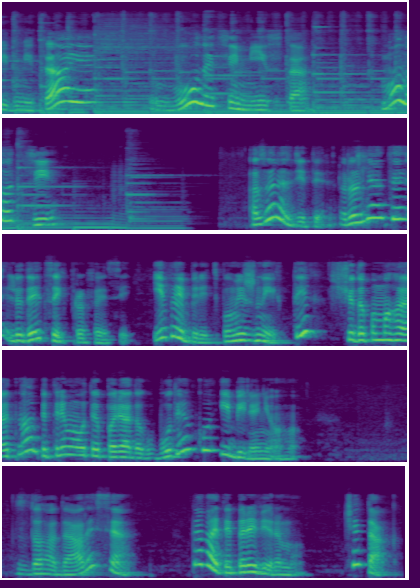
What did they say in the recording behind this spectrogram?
Підмітає вулиці міста. Молодці! А зараз, діти, розгляньте людей цих професій і виберіть поміж них тих, що допомагають нам підтримувати порядок в будинку і біля нього. Здогадалися? Давайте перевіримо, чи так.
